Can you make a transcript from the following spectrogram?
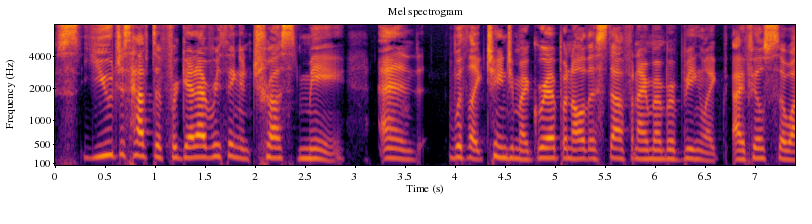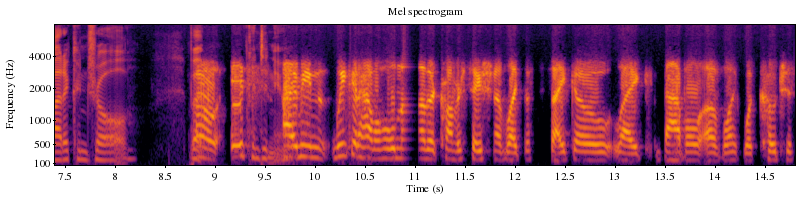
"S- you just have to forget everything and trust me. And with like changing my grip and all this stuff. And I remember being like, I feel so out of control. But oh, it's. continue. I mean, we could have a whole nother conversation of like the psycho like babble of like what coaches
